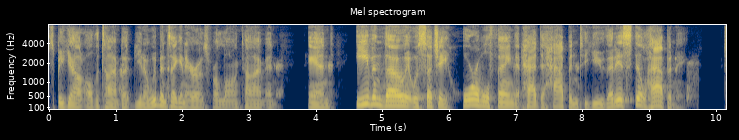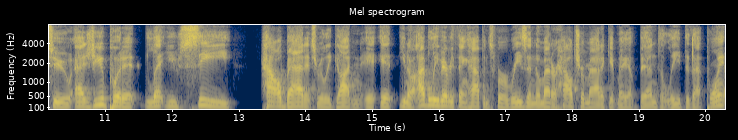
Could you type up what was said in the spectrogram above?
speak out all the time. But you know, we've been taking arrows for a long time, and and even though it was such a horrible thing that had to happen to you, that is still happening. To, as you put it, let you see how bad it's really gotten. It, it, you know, I believe everything happens for a reason, no matter how traumatic it may have been to lead to that point.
